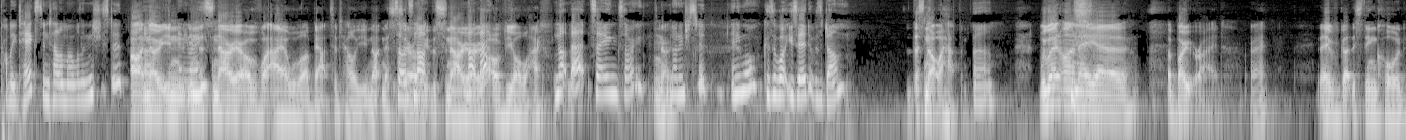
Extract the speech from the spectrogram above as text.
probably text and tell him I wasn't interested. Oh no, in, in the scenario of what I will about to tell you, not necessarily not- the scenario of your life. Not that saying sorry. No. Not interested anymore because of what you said. It was dumb. That's not what happened. Uh, We went on a uh, a boat ride, right? They've got this thing called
